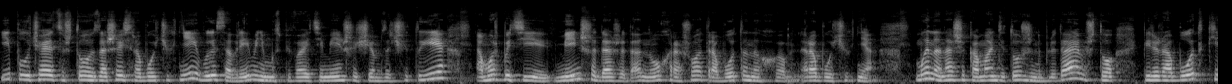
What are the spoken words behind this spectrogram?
и получается, что за 6 рабочих дней вы со временем успеваете меньше, чем за 4, а может быть и меньше даже, да, но хорошо отработанных эм, рабочих дня. Мы на нашей команде тоже наблюдаем, что переработки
